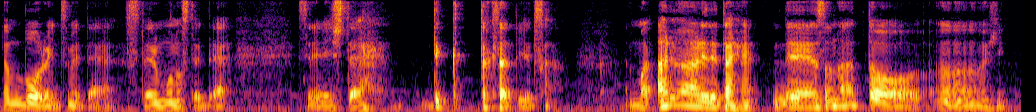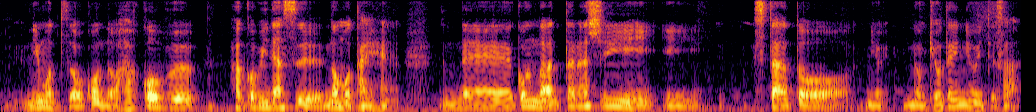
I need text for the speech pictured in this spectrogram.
段ボールに詰めて捨てるもの捨てて整理してでくったくたって言うとさ、まあ、あれはあれで大変。でその後、うん、荷物を今度運ぶ運び出すのも大変。で今度新しいスタートの拠点においてさ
